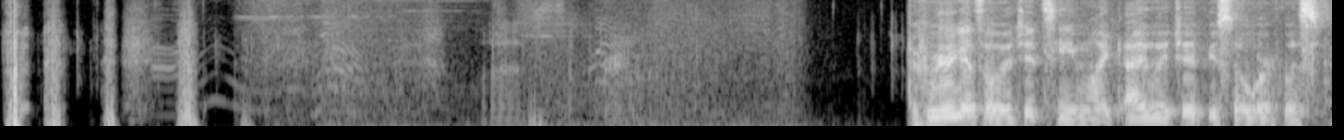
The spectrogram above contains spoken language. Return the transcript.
Uh, so great. If we were against a legit team, like I legit be so worthless.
